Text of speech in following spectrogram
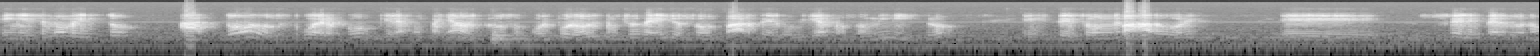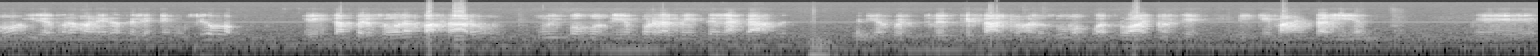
en ese momento a todo su cuerpo que le acompañaba, incluso hoy por hoy muchos de ellos son parte del gobierno, son ministros, este, son embajadores, eh, se les perdonó y de alguna manera se les negoció. Estas personas pasaron muy poco tiempo realmente en la cárcel, sería cuestión de tres años a lo sumo, cuatro años que, el que más estaría. Eh,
